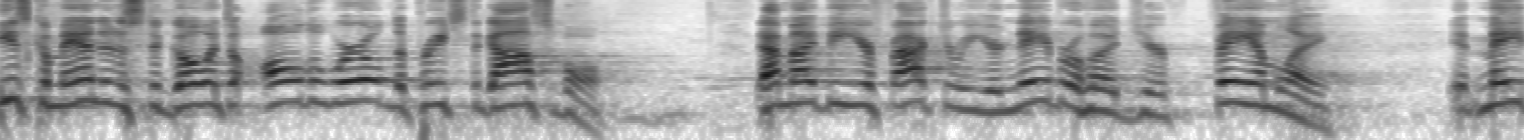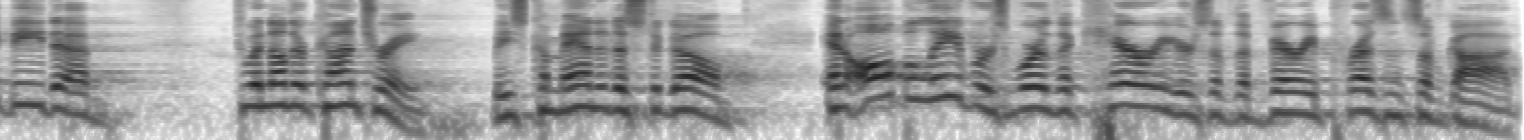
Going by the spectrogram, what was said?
He has commanded us to go into all the world to preach the gospel. That might be your factory, your neighborhood, your family. It may be to, to another country, but He's commanded us to go. And all believers were the carriers of the very presence of God.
